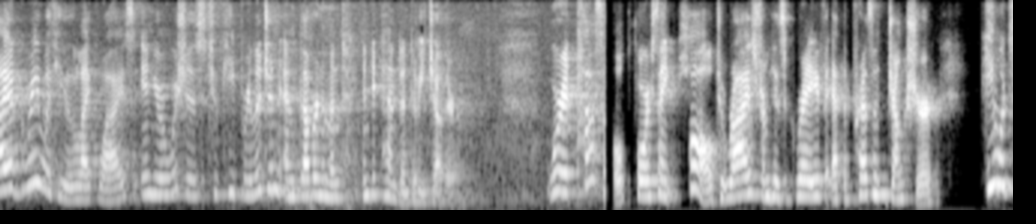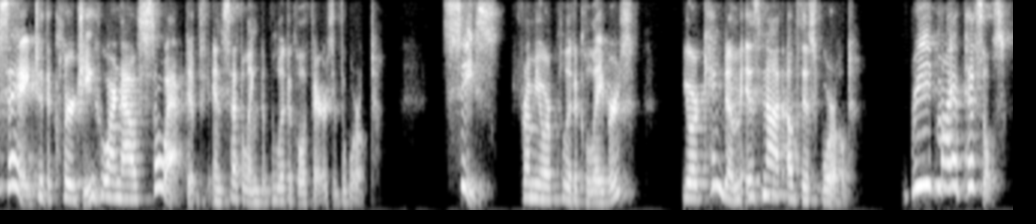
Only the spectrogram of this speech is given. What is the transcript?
I agree with you, likewise, in your wishes to keep religion and government independent of each other. Were it possible for St. Paul to rise from his grave at the present juncture, he would say to the clergy who are now so active in settling the political affairs of the world Cease from your political labors. Your kingdom is not of this world. Read my epistles.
